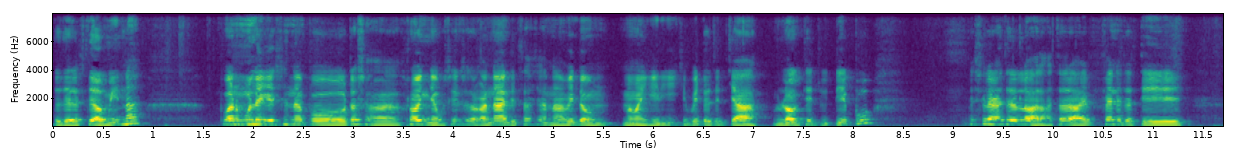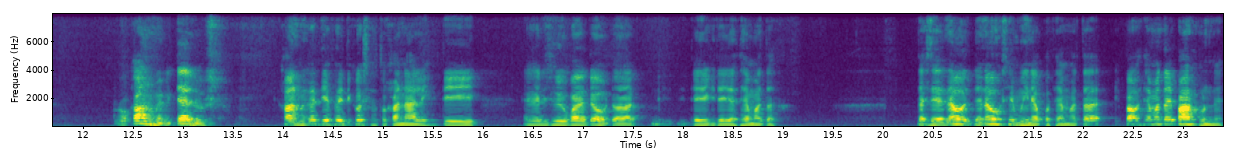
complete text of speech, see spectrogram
τον τελευταίο μήνα, που αν μου έλεγες είναι από τόσα χρόνια που ξεκίνησα το κανάλι, θα ένα βίντεο με μαγειρική και βίντεο τέτοια vlog τέτοιου τύπου, δεν σε έλεγα τρελό, αλλά τώρα φαίνεται ότι το κάνουμε επιτέλους. Κάνουμε κάτι διαφορετικό σε αυτό το κανάλι. Γιατί έχω αρχίσει λίγο βαρετό τώρα τέτοια και τέτοια θέματα. Εντάξει, δεν έχω ξεμείνει από θέματα. Θέματα υπάρχουν.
